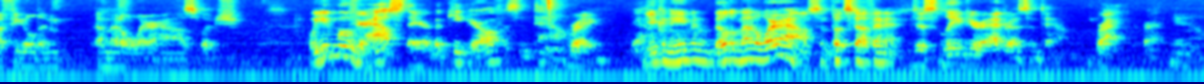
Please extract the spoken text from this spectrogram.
a field in a metal warehouse, which Well, you can move your house there, but keep your office in town. Right. Yeah. You can even build a metal warehouse and put stuff in it. Just leave your address in town. Right. Right. You know,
